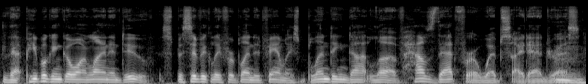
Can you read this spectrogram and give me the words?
that people can go online and do specifically for blended families. Blending.love. How's that for a website address? Mm.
